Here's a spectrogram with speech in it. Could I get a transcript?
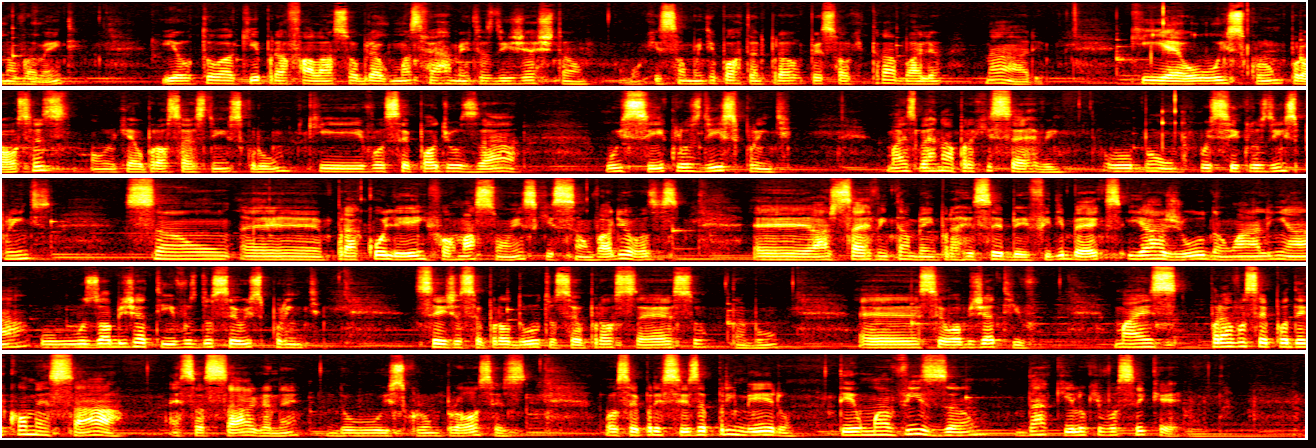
novamente e eu estou aqui para falar sobre algumas ferramentas de gestão que são muito importantes para o pessoal que trabalha na área, que é o Scrum Process, que é o processo de Scrum, que você pode usar os ciclos de sprint. Mas, Bernardo, para que servem? O, bom, os ciclos de sprints são é, para colher informações que são valiosas é, servem também para receber feedbacks e ajudam a alinhar os objetivos do seu sprint, seja seu produto, seu processo, tá bom? É, seu objetivo. Mas para você poder começar essa saga, né, do Scrum Process, você precisa primeiro ter uma visão daquilo que você quer.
